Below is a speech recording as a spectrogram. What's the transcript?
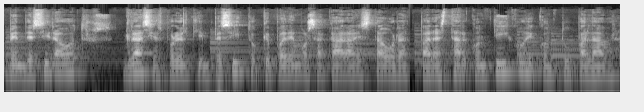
bendecir a otros. Gracias por el tiempecito que podemos sacar a esta hora para estar contigo y con tu palabra.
